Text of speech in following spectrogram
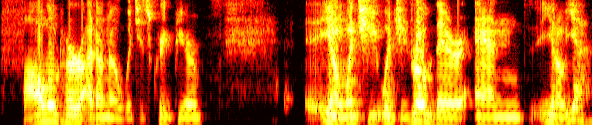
followed her, I don't know which is creepier. You know, when she when she drove there and you know, yeah,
